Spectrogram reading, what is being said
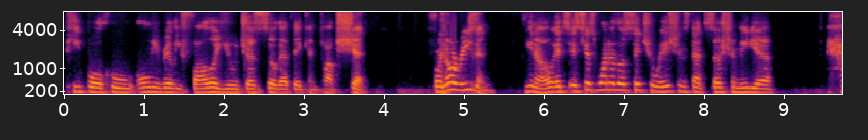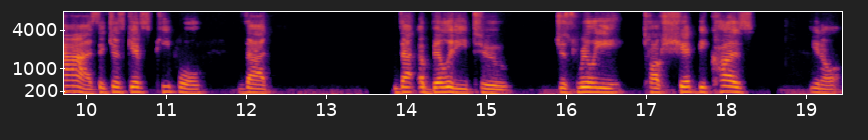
people who only really follow you just so that they can talk shit for no reason. You know, it's it's just one of those situations that social media has. It just gives people that that ability to just really talk shit because you know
